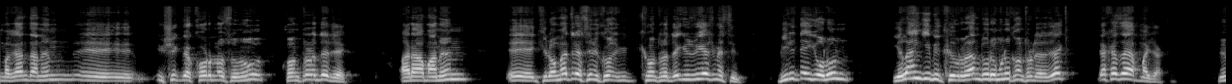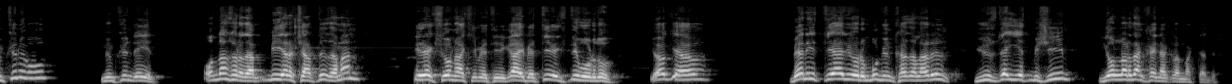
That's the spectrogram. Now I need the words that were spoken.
magandanın e, ışık ve kornosunu kontrol edecek. Arabanın e, kilometresini kontrol edecek, yüzü geçmesin. Bir de yolun yılan gibi kıvrılan durumunu kontrol edecek ve kaza yapmayacak. Mümkün mü bu? Mümkün değil. Ondan sonra da bir yere çarptığı zaman direksiyon hakimiyetini kaybetti ve gitti vurdu. Yok ya. Ben iddia ediyorum bugün kazaların yüzde yetmişi yollardan kaynaklanmaktadır.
